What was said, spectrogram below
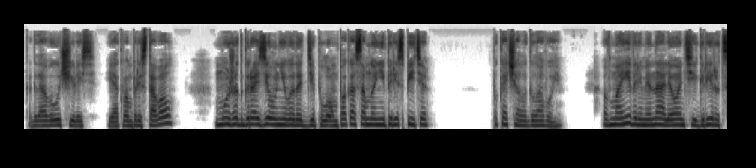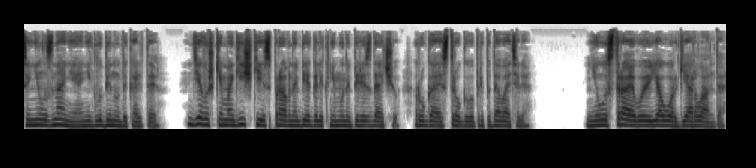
Когда вы учились, я к вам приставал? Может, грозил не выдать диплом, пока со мной не переспите?» Покачала головой. В мои времена Леонтий Грир ценил знания, а не глубину декольте. Девушки-магички исправно бегали к нему на пересдачу, ругая строгого преподавателя. «Не устраиваю я орги, Орландо.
